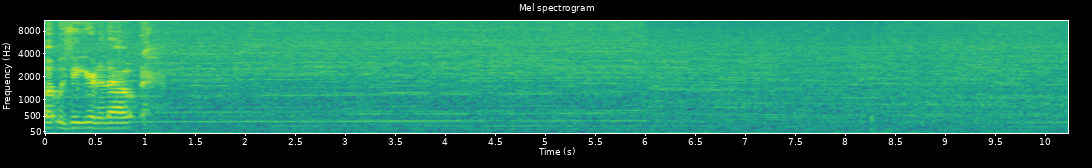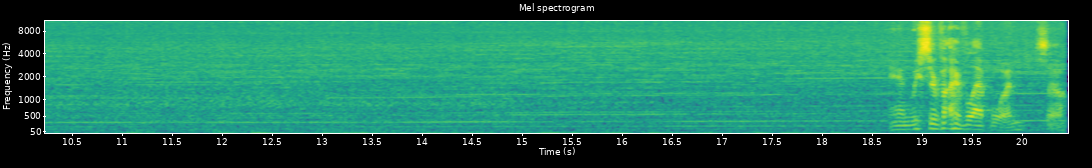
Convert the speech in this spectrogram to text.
But we figured it out. And we survived lap one, so.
